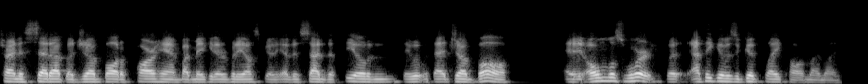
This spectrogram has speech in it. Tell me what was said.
trying to set up a jump ball to Parham by making everybody else be on the other side of the field, and they went with that jump ball it almost worked, but I think it was a good play call in my mind.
